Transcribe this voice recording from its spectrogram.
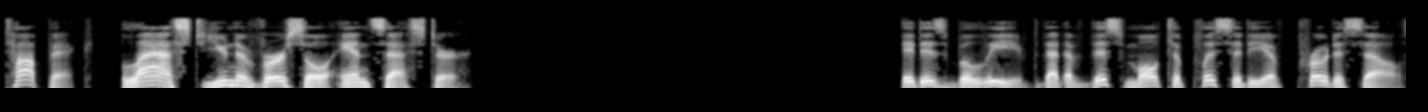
Topic: Last universal ancestor. It is believed that of this multiplicity of protocells,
